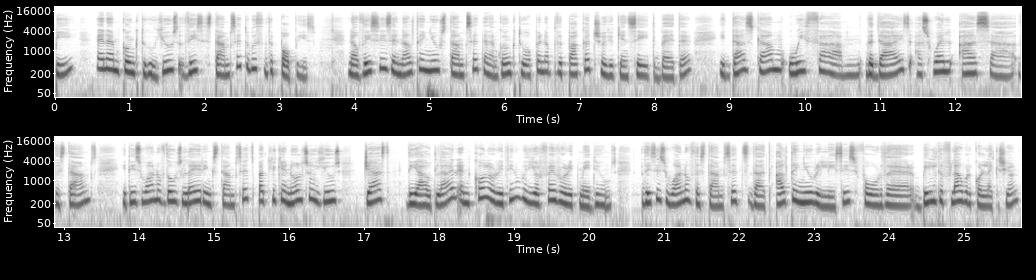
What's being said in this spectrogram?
P and I'm going to use this stamp set with the poppies. Now this is an Altenew stamp set and I'm going to open up the package so you can see it better. It does come with um, the dies as well as uh, the stamps. It is one of those layering stamp sets but you can also use just the outline and color it in with your favorite mediums. This is one of the stamp sets that Altenew releases for their Build a Flower collection.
